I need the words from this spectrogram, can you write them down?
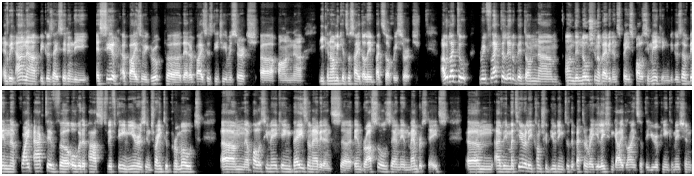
and with Anna because I sit in the ESIR advisory group uh, that advises DG Research uh, on uh, the economic and societal impacts of research. I would like to reflect a little bit on um, on the notion of evidence-based policymaking because I've been uh, quite active uh, over the past 15 years in trying to promote um, policymaking based on evidence uh, in Brussels and in member states. Um, I've been materially contributing to the better regulation guidelines of the European Commission,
